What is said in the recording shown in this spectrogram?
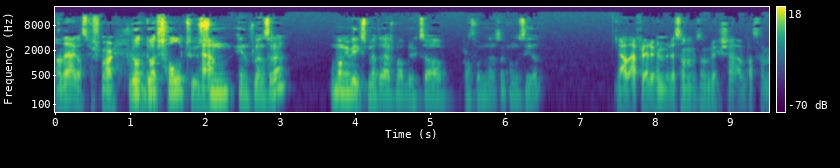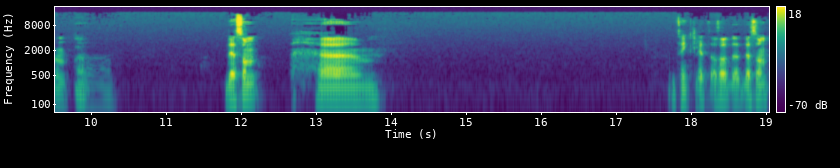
Ja, det er et godt spørsmål. For du har, du har 12 Ja. 000 influensere. Hvor mange virksomheter er det som har brukt seg av plattformen deres? Kan du si det? Ja, det er flere hundre som, som bruker seg av plattformen. Ja. Det som uh, Tenke litt. Altså, det, det som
